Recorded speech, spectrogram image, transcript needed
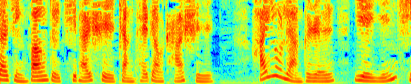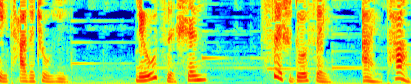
在警方对棋牌室展开调查时，还有两个人也引起他的注意：刘子申，四十多岁，矮胖；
